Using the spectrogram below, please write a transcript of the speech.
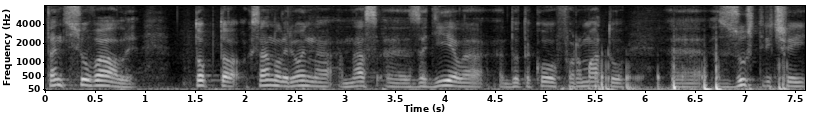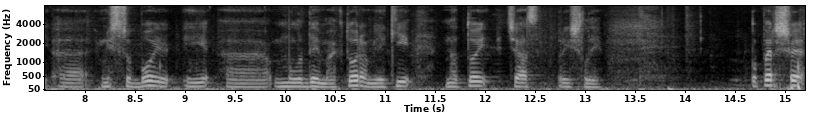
танцювали. Тобто Оксана Ларіонівна нас е, задіяла до такого формату зустрічей е, між собою і е, молодими акторами, які на той час прийшли. По-перше,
